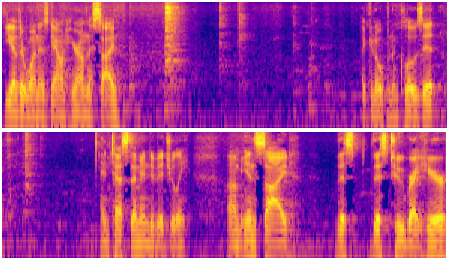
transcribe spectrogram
The other one is down here on this side. I can open and close it and test them individually. Um, inside, this, this tube right here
